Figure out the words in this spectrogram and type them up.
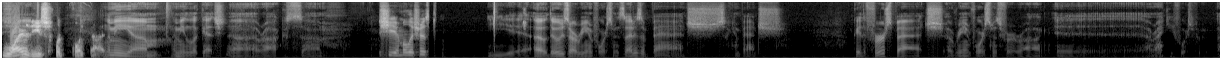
Why are these flipped like that? Let me um, let me look at uh, Iraq's Shia militias. Yeah. Oh, those are reinforcements. That is a batch. Second batch. Okay, the first batch of reinforcements for Iraq, uh, Iraqi force, uh,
